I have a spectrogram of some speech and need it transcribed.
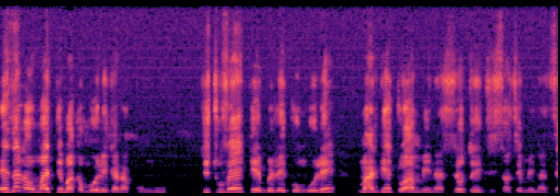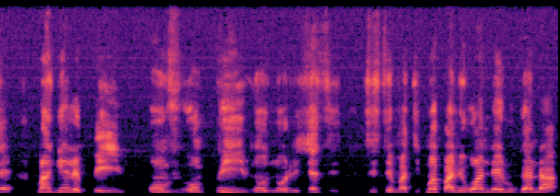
Et dans le matin, Congo, tu trouvais que les Congolais, malgré toi, menacés, notre existence est menacée, malgré le pays, on, on pille nos, nos richesses systématiquement par les Rwandais, l'Ouganda,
